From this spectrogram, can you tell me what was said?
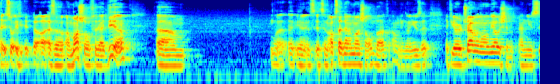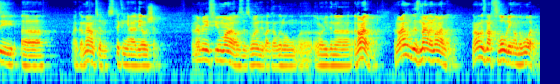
Uh, So, if, uh, as a, a mushal for the idea, um, well, uh, you know, it's, it's an upside down mushal, but I'm going to use it. If you're traveling along the ocean and you see uh, like a mountain sticking out of the ocean, and every few miles there's one of the, like a little, uh, or even a, an island. An island is not an island. An island is not floating on the water.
